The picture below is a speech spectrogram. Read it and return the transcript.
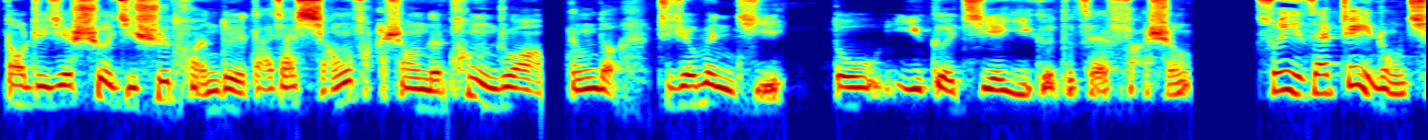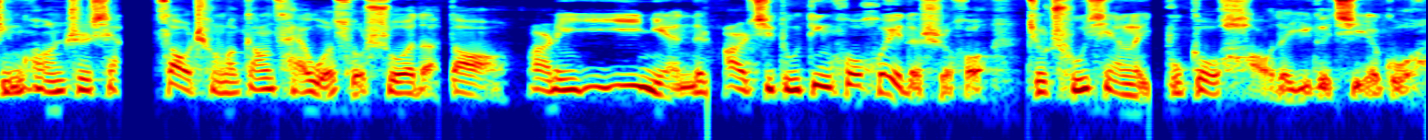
到这些设计师团队，大家想法上的碰撞等等这些问题，都一个接一个的在发生。所以在这种情况之下，造成了刚才我所说的，到二零一一年的二季度订货会的时候，就出现了不够好的一个结果。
